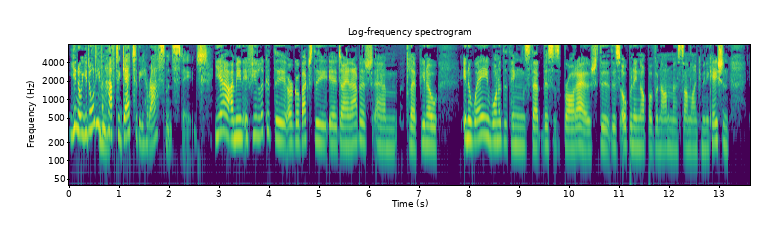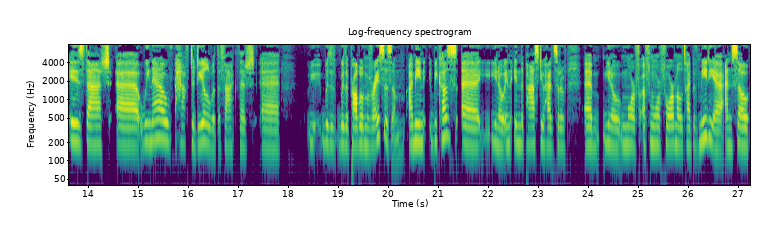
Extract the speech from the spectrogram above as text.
You know, you don't even mm. have to get to the harassment stage. Yeah, I mean, if you look at the, or go back to the uh, Diane Abbott um, clip, you know, in a way, one of the things that this has brought out, the, this opening up of anonymous online communication, is that uh, we now have to deal with the fact that uh, with with a problem of racism. I mean, because uh, you know, in in the past you had sort of um, you know more a more formal type of media, and so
